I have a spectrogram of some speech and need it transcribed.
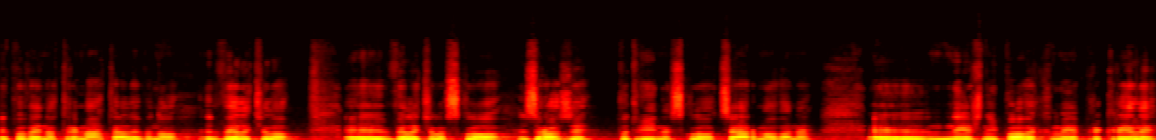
е, повинно тримати, але воно вилетіло. Вилетіло скло з рози, подвійне скло, це армоване. Нижній поверх ми прикрили.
